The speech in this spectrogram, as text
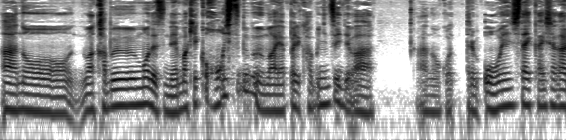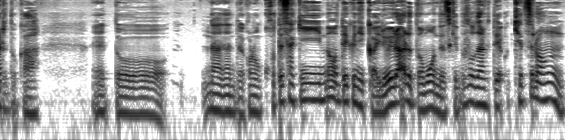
あの、まあ、株もですね、まあ、結構本質部分はやっぱり株については、あの、こう、例えば応援したい会社があるとか、えっと、な、なんていうの、この小手先のテクニックはいろいろあると思うんですけど、そうじゃなくて、結論、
